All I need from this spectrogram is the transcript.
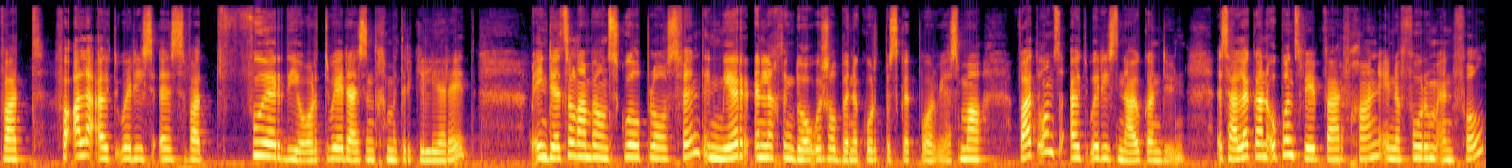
wat vir alle oud-oories is wat voor die jaar 2000 gematrikuleer het. En dit sal dan by ons skool plaasvind en meer inligting daaroor sal binnekort beskikbaar wees. Maar wat ons oud-oories nou kan doen, is hulle kan op ons webwerf gaan en 'n vorm invul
